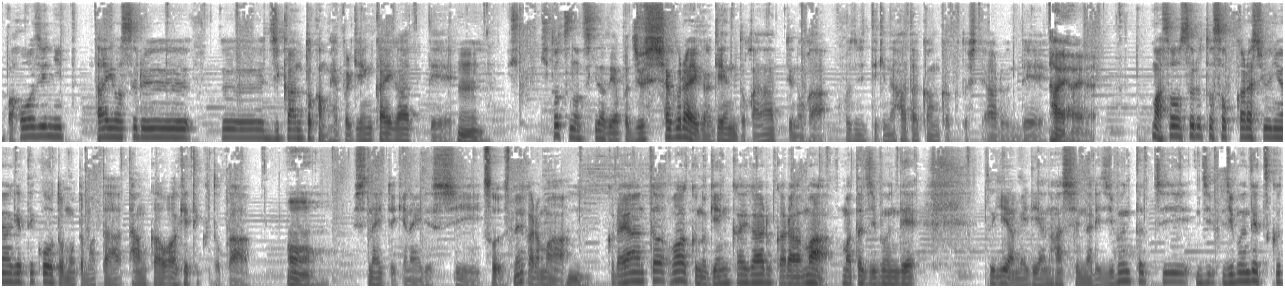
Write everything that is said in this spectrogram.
っぱ法人に対応するう時間とかもやっぱり限界があって、うん。ひ一つの月だとやっぱ10社ぐらいが限度かなっていうのが個人的な肌感覚としてあるんで、はいはいはい。まあそうするとそこから収入を上げていこうと思うとまた単価を上げていくとかうん。しないといけないですし、そうですね。だからまあ、うんクライアントワークの限界があるから、まあ、また自分で次はメディアの発信なり自分たちじ自分で作っ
